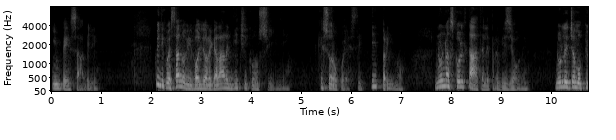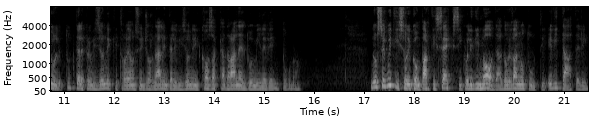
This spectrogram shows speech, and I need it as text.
impensabili. Quindi quest'anno vi voglio regalare 10 consigli. Che sono questi? Il primo, non ascoltate le previsioni. Non leggiamo più tutte le previsioni che troviamo sui giornali e in televisione di cosa accadrà nel 2021. Non seguite i soli comparti sexy, quelli di moda, dove vanno tutti, evitateli.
